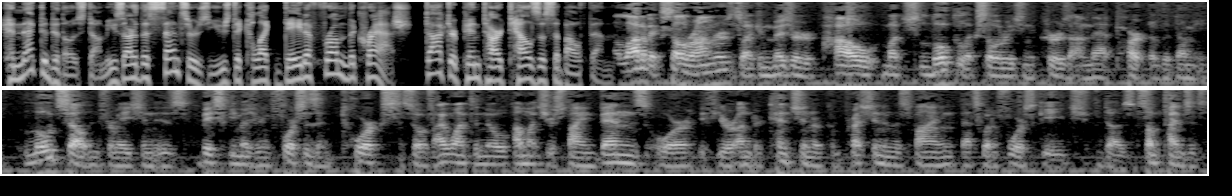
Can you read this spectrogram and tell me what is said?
connected to those dummies are the sensors used to collect data from the crash. Dr. Pintar tells us about them. A lot of accelerometers, so I can measure how much local acceleration occurs on that part of the dummy. Load cell information is basically measuring forces and torques. So if I want to know how much your spine bends or if you're under tension or compression in the spine, that's what a force gauge does. Sometimes it's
